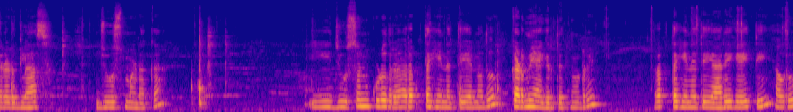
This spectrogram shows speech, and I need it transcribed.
ಎರಡು ಗ್ಲಾಸ್ ಜ್ಯೂಸ್ ಮಾಡೋಕ್ಕೆ ಈ ಜ್ಯೂಸನ್ನು ಕುಡಿದ್ರೆ ರಕ್ತಹೀನತೆ ಅನ್ನೋದು ಕಡಿಮೆ ಆಗಿರ್ತೈತೆ ನೋಡ್ರಿ. ರಕ್ತಹೀನತೆ ಯಾರಿಗೆ ಐತಿ ಅವರು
